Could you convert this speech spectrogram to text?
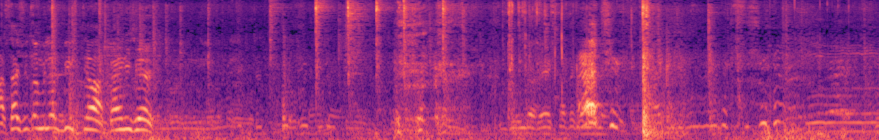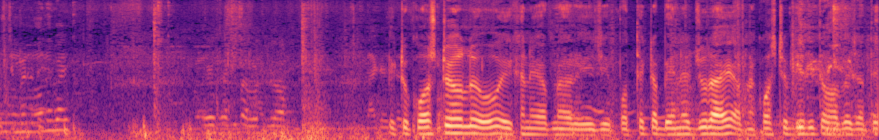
আর সুতা মিলাইছ বিশটা, কাহিনী শেষ। একটু কষ্ট হলেও এখানে আপনার এই যে প্রত্যেকটা বেনের জোড়ায় আপনার কষ্ট দিয়ে দিতে হবে যাতে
